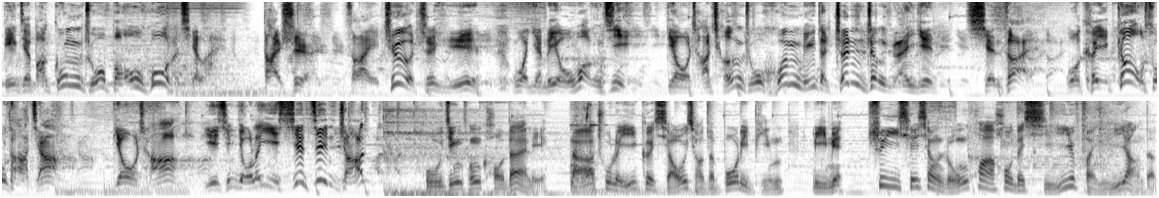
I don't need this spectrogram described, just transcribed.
并且把公主保护了起来。但是。在这之余，我也没有忘记调查城主昏迷的真正原因。现在我可以告诉大家，调查已经有了一些进展。虎鲸从口袋里拿出了一个小小的玻璃瓶，里面是一些像融化后的洗衣粉一样的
